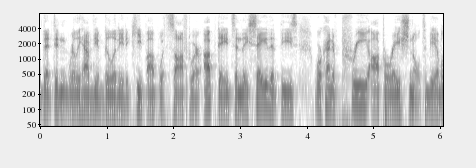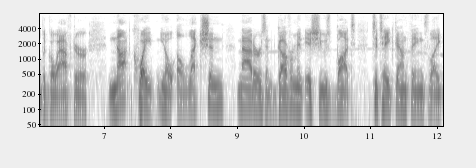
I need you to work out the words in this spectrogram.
that didn't really have the ability to keep up with software updates. And they say that these were kind of pre-operational to be able to go after not quite you know election matters and government issues, but to take down things like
